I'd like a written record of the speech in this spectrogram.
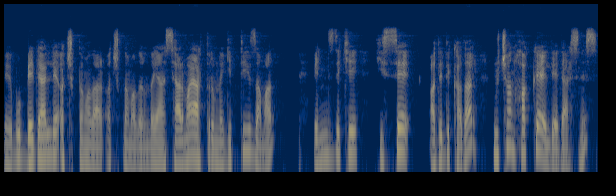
E, bu bedelli açıklamalar açıklamalarında yani sermaye arttırımına gittiği zaman elinizdeki hisse adedi kadar rüçhan hakkı elde edersiniz.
